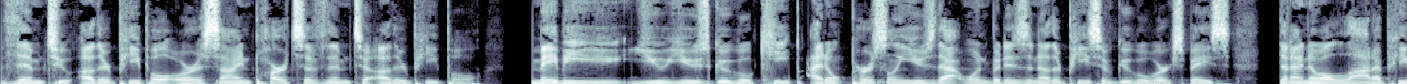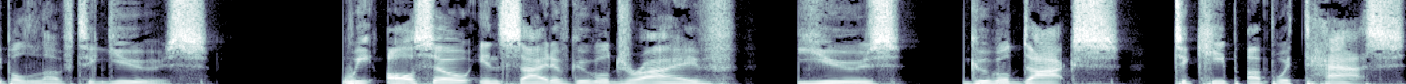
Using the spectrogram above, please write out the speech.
them to other people or assign parts of them to other people. Maybe you use Google Keep. I don't personally use that one, but is another piece of Google Workspace that I know a lot of people love to use. We also, inside of Google Drive, use Google Docs to keep up with tasks.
